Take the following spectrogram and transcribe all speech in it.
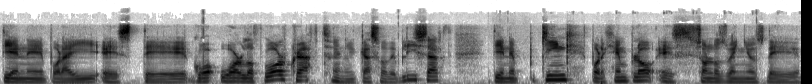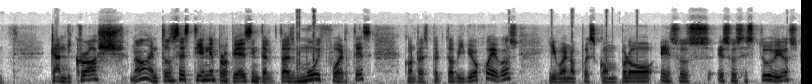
Tiene por ahí este World of Warcraft, en el caso de Blizzard. Tiene King, por ejemplo, es, son los dueños de Candy Crush, ¿no? Entonces tiene propiedades intelectuales muy fuertes con respecto a videojuegos y bueno, pues compró esos, esos estudios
